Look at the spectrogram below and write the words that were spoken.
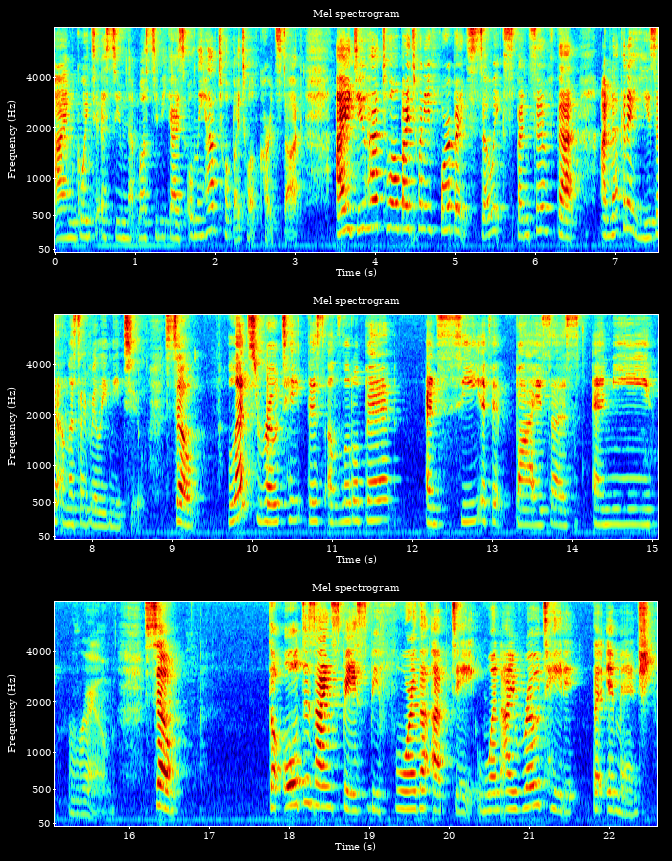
I'm going to assume that most of you guys only have 12 by 12 cardstock. I do have 12 by 24, but it's so expensive that I'm not going to use it unless I really need to. So let's rotate this a little bit and see if it buys us any room. So the old design space before the update, when I rotated the image,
